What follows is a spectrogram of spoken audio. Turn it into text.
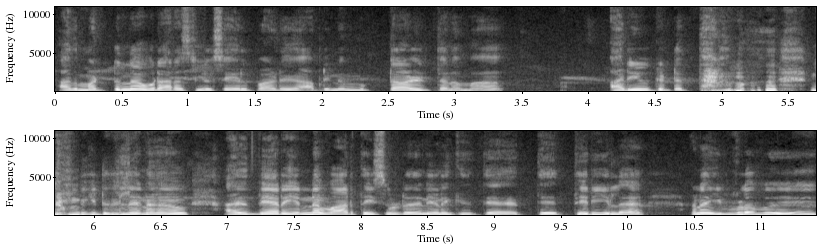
அது மட்டும்தான் ஒரு அரசியல் செயல்பாடு அப்படின்னு முட்டாள்தனமாக அறிவு கட்டத்தனமாக நம்பிக்கிட்டு இல்லைன்னா அது வேற என்ன வார்த்தை சொல்றதுன்னு எனக்கு தெ- தெ- தெரியல. ஆனால் இவ்வளவு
